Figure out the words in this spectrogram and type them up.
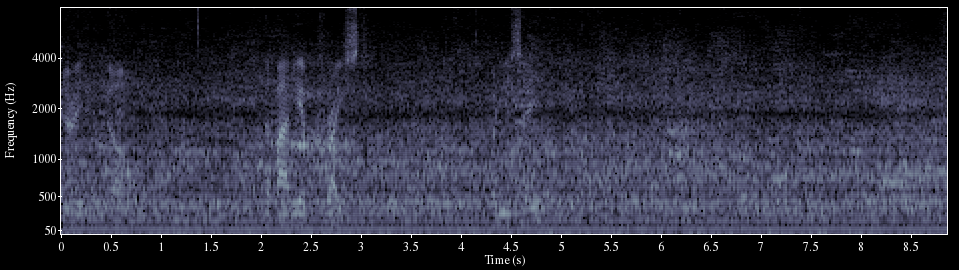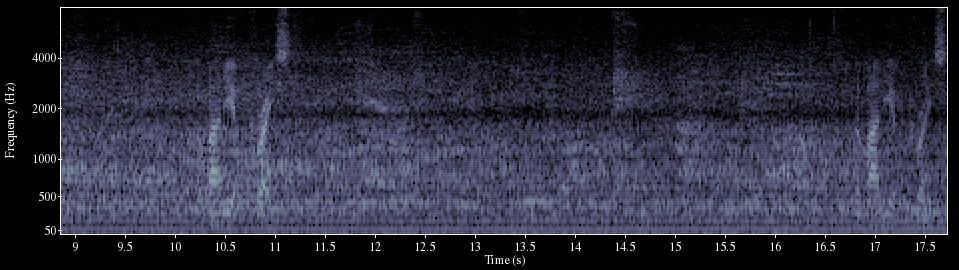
There you go. The body of Christ. What do you say? The body of Christ. The body of Christ.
